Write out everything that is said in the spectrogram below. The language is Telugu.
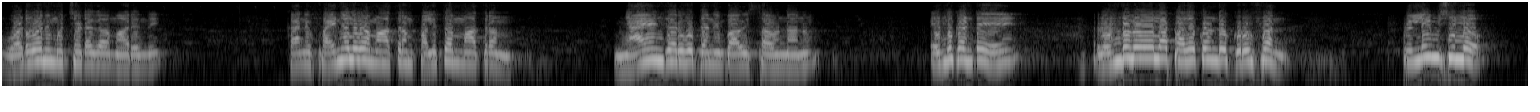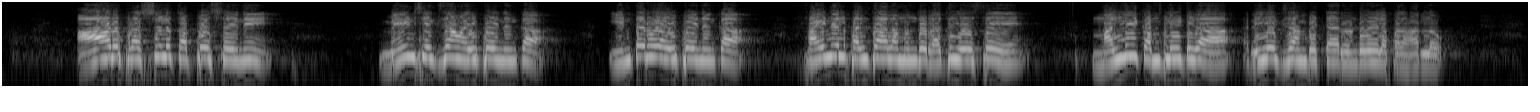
వడవని ముచ్చటగా మారింది. కానీ ఫైనల్గా మాత్రం ఫలితం మాత్రం న్యాయం జరుగుద్దని భావిస్తా ఉన్నాను. ఎందుకంటే రెండు వేల పదకొండు గ్రూప్ వన్ ప్రిలిమ్స్లో ఆరు ప్రశ్నలు తప్పొస్తేనే మెయిన్స్ ఎగ్జామ్ అయిపోయినాక ఇంటర్వ్యూ అయిపోయినాక ఫైనల్ ఫలితాల ముందు రద్దు చేస్తే మళ్ళీ కంప్లీట్గా రీ ఎగ్జామ్ పెట్టారు రెండు వేల పదహారులో.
